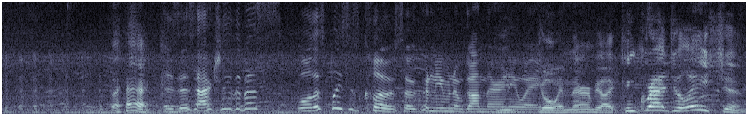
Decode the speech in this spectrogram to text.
what the heck? Is this actually the best? Well, this place is closed, so it couldn't even have gone there anyway. Go in there and be like, congratulations!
